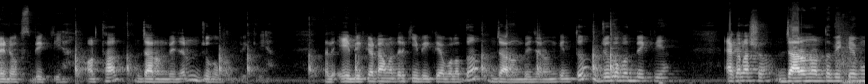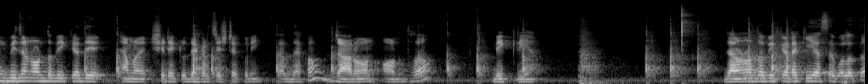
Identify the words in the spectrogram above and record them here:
রেডক্স বিক্রিয়া, অর্থাৎ জারণ বিজারণ যুগপৎ বিক্রিয়া। তাহলে এই বিক্রিয়াটা আমাদের কি বিক্রিয়া বলতো? জারণ বিজারণ কিন্তু যুগপৎ বিক্রিয়া। এখন আসো, জারণ অর্ধ বিক্রিয়া এবং বিজারণ অর্ধ বিক্রিয়া দিয়ে আমরা সেটা একটু দেখার চেষ্টা করি। তাহলে দেখো, জারণ অর্ধ বিক্রিয়া। জারণ অর্ধ বিক্রিয়াটা কি আছে বলতো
